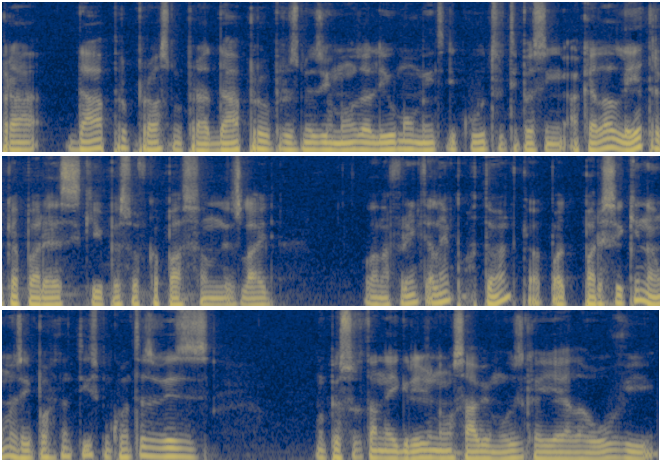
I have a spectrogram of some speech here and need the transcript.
para dar pro próximo, para dar pro, pros meus irmãos ali o momento de culto. Tipo assim, aquela letra que aparece que a pessoa fica passando no slide lá na frente, ela é importante, pode parecer que não, mas é importantíssimo. Quantas vezes uma pessoa tá na igreja e não sabe música e ela ouve,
